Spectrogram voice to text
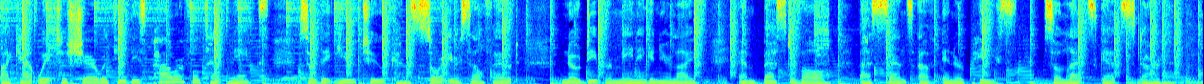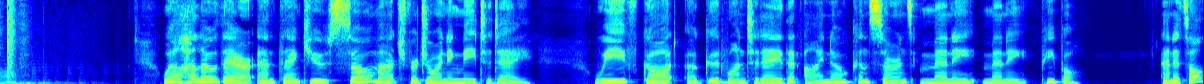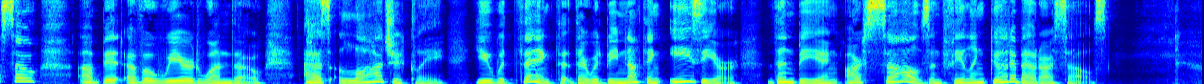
I can't wait to share with you these powerful techniques so that you too can sort yourself out, know deeper meaning in your life, and best of all, a sense of inner peace. So let's get started. Well, hello there, and thank you so much for joining me today. We've got a good one today that I know concerns many, many people. And it's also a bit of a weird one, though, as logically you would think that there would be nothing easier than being ourselves and feeling good about ourselves.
